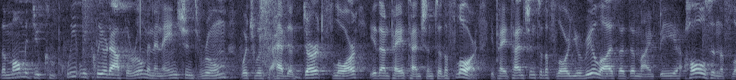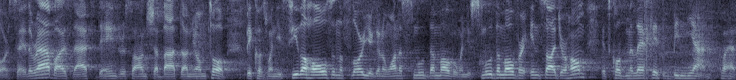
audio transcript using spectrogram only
the moment you completely cleared out the room in an ancient room, which was had a dirt floor, you then pay attention to the floor. You pay attention to the floor, you realize that there might be holes in the floor. Say the rabbis, that's dangerous on Shabbat, on Yom Tov, because when you see the holes in the floor, you're going to want to smooth them over. When you smooth them over inside your home, it's called melechet binyan. Go ahead.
